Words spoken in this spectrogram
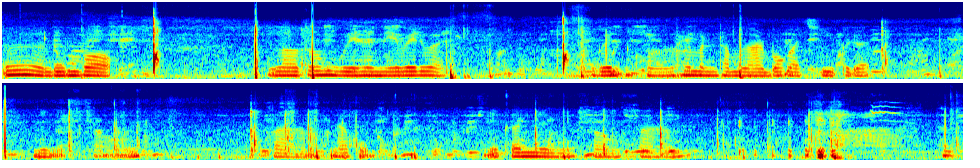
เออลืมบอก เราต้องเว้นอันนี้ไว้ด้วย เว้นของให้มันทำงานบล็อกอาชีพไปด้วยหนึ่งสองสามนะผมนี่ก็หนึ่งสองสามหล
